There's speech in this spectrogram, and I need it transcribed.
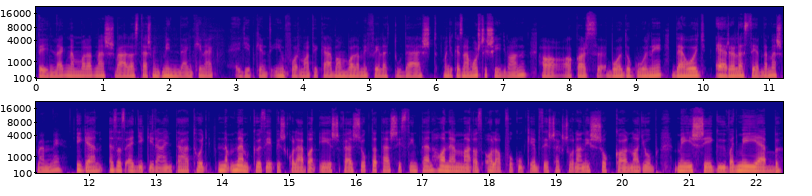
tényleg nem marad más választás, mint mindenkinek egyébként informatikában valamiféle tudást, mondjuk ez már most is így van, ha akarsz boldogulni, de hogy erre lesz érdemes menni? Igen, ez az egyik irány. Tehát, hogy nem középiskolában és felsőoktatási szinten, hanem már az alapfokú képzések során is sokkal nagyobb mélységű vagy mélyebb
